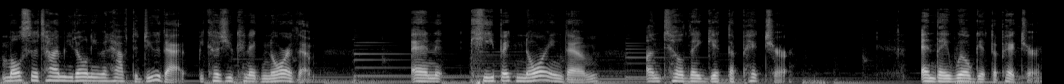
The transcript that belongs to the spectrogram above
most of the time, you don't even have to do that because you can ignore them and keep ignoring them until they get the picture. And they will get the picture.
